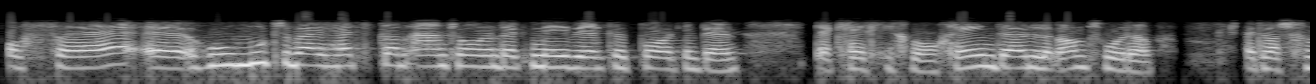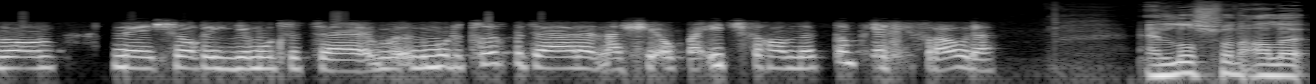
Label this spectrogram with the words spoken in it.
of uh, hoe moeten wij het dan aantonen dat ik meewerkend partner ben? Daar kreeg je gewoon geen duidelijk antwoord op. Het was gewoon, nee, sorry, je moet het, uh, je moet het terugbetalen. En als je ook maar iets verandert, dan krijg je fraude. En los van alle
